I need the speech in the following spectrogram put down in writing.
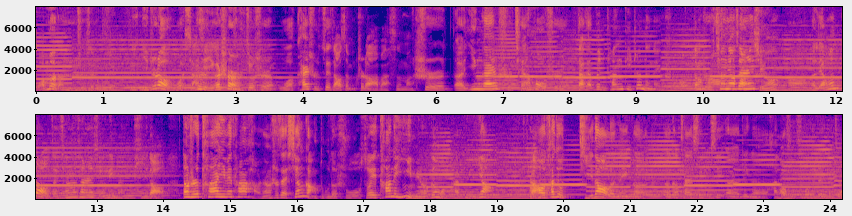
琢磨的这些东西。你你知道，我想起一个事儿，就是我开始最早怎么知道阿巴斯吗？是呃，应该是前后是大概汶川地震的那个时候，当时《锵锵三人行》呃，梁文道在《锵锵三人行》里面提到，当时他因为他好像是在香港读的书，所以他那艺名跟我们还不一样。然后他就提到了那个呃，刚才 C C 呃这个海老鼠说的这个叫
